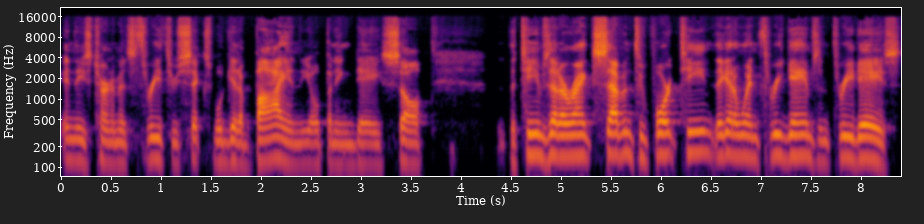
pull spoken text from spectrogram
in these tournaments, three through six, will get a bye in the opening day. So the teams that are ranked seven through 14, they got to win three games in three days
